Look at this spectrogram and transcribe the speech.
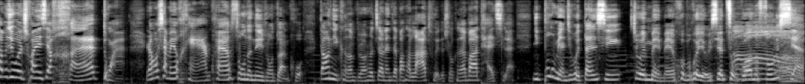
他们就会穿一些很短，然后下面又很宽松的那种短裤。当你可能比方说教练在帮他拉腿的时候，可能要帮他抬起来，你不免就会担心这位美眉会不会有一些走光的风险。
